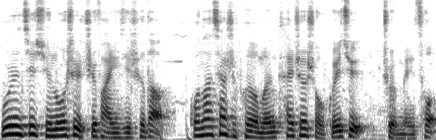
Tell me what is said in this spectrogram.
无人机巡逻是执法应急车道，广大驾驶朋友们开车守规矩准没错。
